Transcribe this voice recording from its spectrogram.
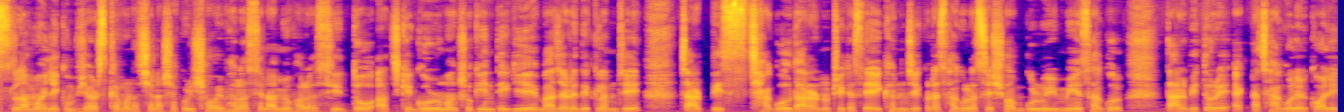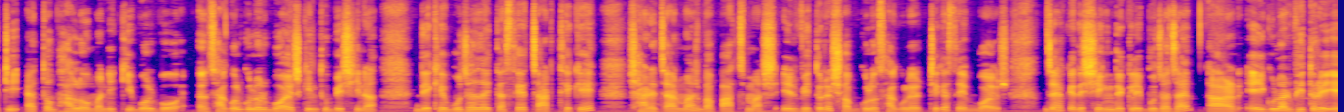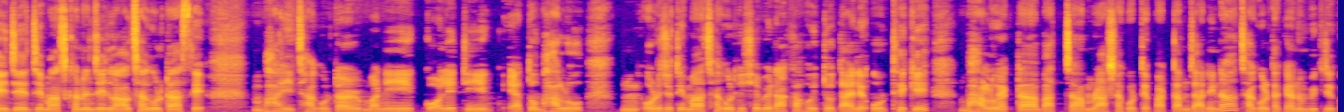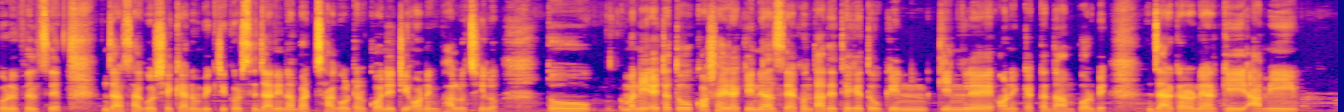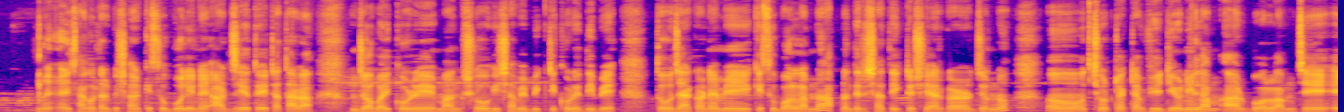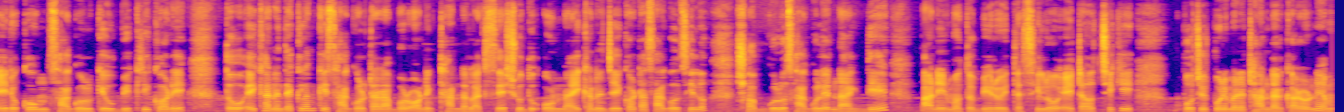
আসসালামু আলাইকুম ভিউয়ার্স, কেমন আছেন? আশা করি সবাই ভালো আছেন, আমিও ভালো আছি। তো আজকে গরুর মাংস কিনতে গিয়ে বাজারে দেখলাম যে চার পিস ছাগল দাঁড়ানো, ঠিক আছে? এখানে যে কটা ছাগল আছে সবগুলোই মেয়ে ছাগল। তার ভিতরে একটা ছাগলের কোয়ালিটি এত ভালো মানে কি বলব ছাগলগুলোর বয়স কিন্তু বেশি না। দেখে বোঝা যাইতাছে চার থেকে সাড়ে চার মাস বা পাঁচ মাস। এর ভিতরে সবগুলো ছাগলের, ঠিক আছে, বয়স। যাই হোক, এদের শিং দেখলেই বোঝা যায়। আর এইগুলার ভিতরে এই যে যে মাঝখানে যে লাল ছাগলটা আছে, ভাই ছাগলটার মানে কোয়ালিটি এত ভালো ওরে যদি মা ছাগল হিসেবে রাখা হইতো তাহলে ওর থেকে ভালো একটা বাচ্চা আমরা আশা করতে পারতাম। জানি না ছাগলটা কেন বিক্রি করে ফেলছে, যা ছাগল সে কেন বিক্রি করছে জানি না বাট ছাগলটার কোয়ালিটি অনেক ভালো ছিল। তো মানে এটা তো কসাইরা কিনে আছে এখন তাদের থেকে তো কিন, কিনলে অনেক একটা দাম পড়বে। যার কারণে আর কি আমি এই ছাগলটার বিষয়ে আর কিছু বলি নাই। আর যেহেতু এটা তারা জবাই করে মাংস হিসাবে বিক্রি করে দিবে, তো যার কারণে আমি কিছু বললাম না। আপনাদের সাথে একটু শেয়ার করার জন্য ছোট্ট একটা ভিডিও নিলাম আর বললাম যে এইরকম ছাগল কেউ বিক্রি করে, তো এখানে দেখলাম কি ছাগলটার আবার অনেক ঠান্ডা লাগছে, শুধু ওর না। এখানে যে কটা ছাগল ছিল, সবগুলো ছাগলের নাক দিয়ে পানির মতো বের হইতেছিল। এটা হচ্ছে কি প্রচুর পরিমাণে ঠান্ডার কারণে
